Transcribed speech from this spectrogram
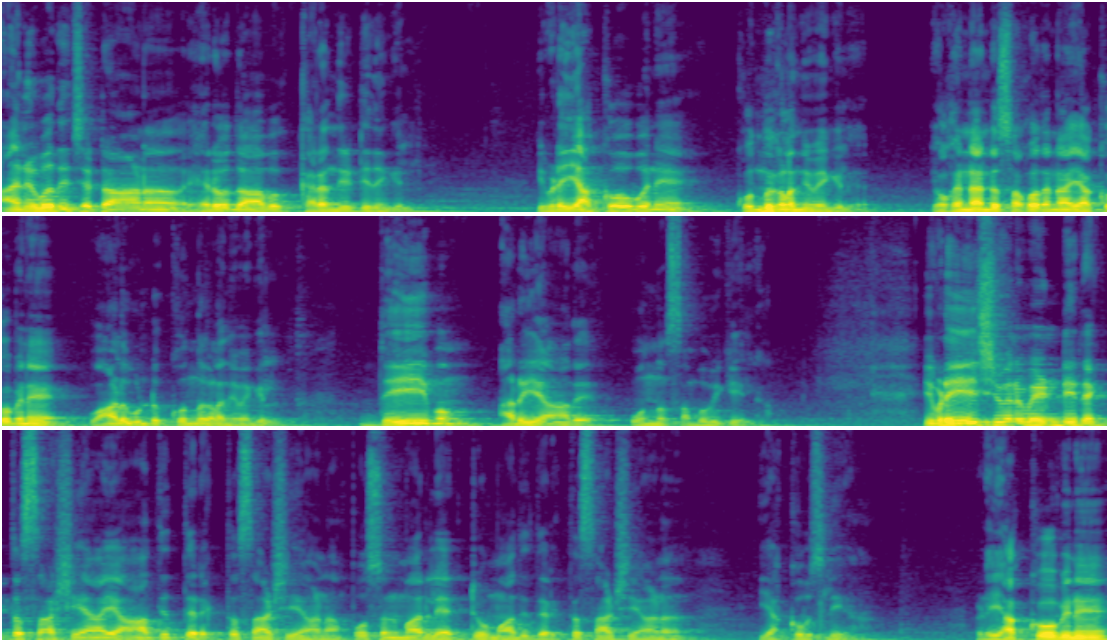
അനുവദിച്ചിട്ടാണ് ഹെരോദാവ് കരം നീട്ടിയതെങ്കിൽ ഇവിടെ യാക്കോബിനെ കൊന്നുകളഞ്ഞുവെങ്കിൽ യോഹന്നാന്റെ സഹോദരനായ യാക്കോബിനെ വാളുകൊണ്ട് കൊന്നുകളഞ്ഞുവെങ്കിൽ ദൈവം അറിയാതെ ഒന്നും സംഭവിക്കുകയില്ല. ഇവിടെ യേശുവിന് വേണ്ടി രക്തസാക്ഷിയായ ആദ്യത്തെ രക്തസാക്ഷിയാണ് അപ്പോസന്മാരിലെ ഏറ്റവും ആദ്യത്തെ രക്തസാക്ഷിയാണ് യാക്കോബ് സ്ലിഹ ഇവിടെ യാക്കോബിനെ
